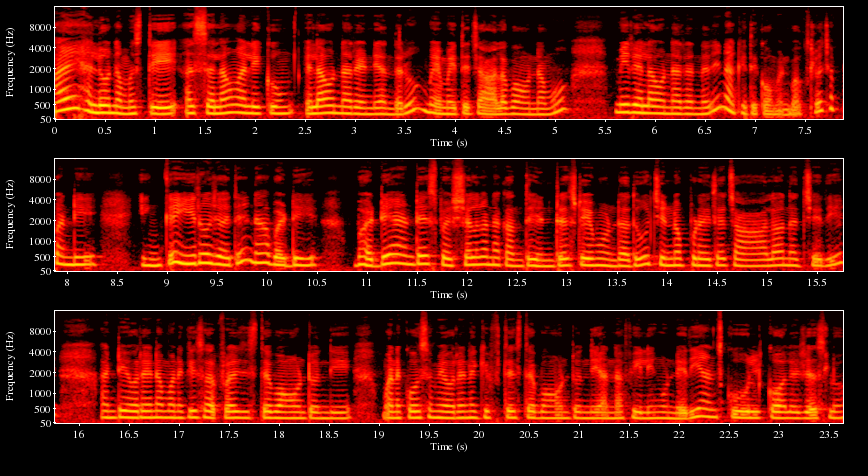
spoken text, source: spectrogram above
Hi హాయ్ హలో నమస్తే. అస్సలం అలైకుమ్ ఎలా ఉన్నారండి అందరూ? మేమైతే చాలా బాగున్నాము. మీరు ఎలా ఉన్నారన్నది నాకైతే కామెంట్ బాక్స్లో చెప్పండి. ఇంకా ఈరోజు అయితే నా బర్త్డే. బర్త్డే అంటే స్పెషల్గా నాకు అంత ఇంట్రెస్ట్ ఏమి ఉండదు. చిన్నప్పుడు అయితే చాలా నచ్చేది. అంటే ఎవరైనా మనకి సర్ప్రైజ్ ఇస్తే బాగుంటుంది. మన కోసం ఎవరైనా గిఫ్ట్ ఇస్తే బాగుంటుంది అన్న ఫీలింగ్ ఉండేది. అండ్ స్కూల్ కాలేజెస్లో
